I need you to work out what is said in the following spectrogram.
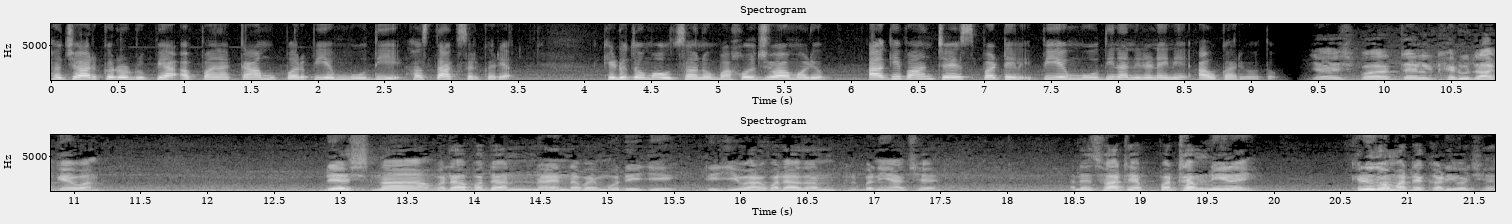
હજાર કરોડ રૂપિયા આપવાના કામ ઉપર પીએમ મોદીએ હસ્તાક્ષર કર્યા. ખેડૂતોમાં ઉત્સાહનો માહોલ જોવા મળ્યો. આગેવાન જયેશ પટેલે પીએમ મોદીના નિર્ણયને આવકાર્યો હતો. જયેશ પટેલ ખેડૂત આગેવાન. દેશના વડાપ્રધાન નરેન્દ્રભાઈ મોદીજી ત્રીજીવાર વડાપ્રધાન બન્યા છે અને સાથે પ્રથમ નિર્ણય ખેડૂતો માટે કર્યો છે.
